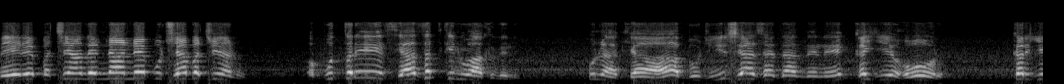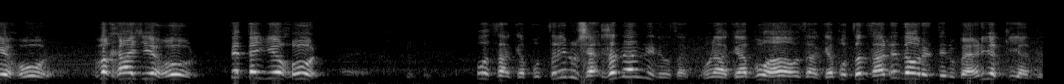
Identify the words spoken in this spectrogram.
میرے بچیاں دے نانے پوچھا بچیاں نو پترے، سیاست کنو آخر انہیں آخیا ابو جی سیاست آدھے نے، کئیے ہور، کریے ہور، وکھائیے ہور، تے دئیے ہور۔ اس آخیا پتر یہ سیاست آدھے نے اس انہیں آخیا ابو ہاں اس آخیا پتر سارے دور تین بہن یقی آدھے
